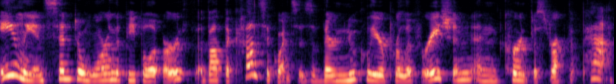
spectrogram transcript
alien sent to warn the people of Earth about the consequences of their nuclear proliferation and current destructive path.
